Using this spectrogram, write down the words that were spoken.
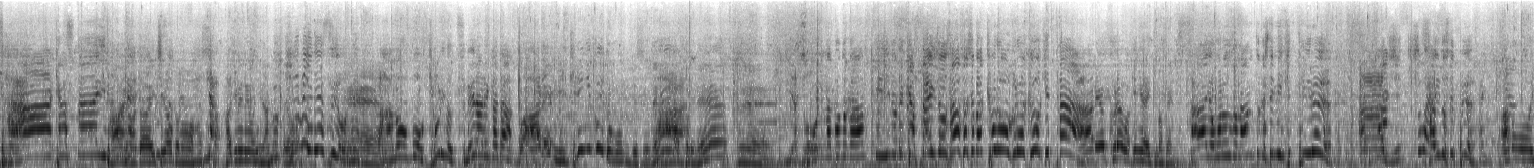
ト。さあキャスター移動で、はいまた1ラウンドの初めのようになりましたよ不気味ですよね、あのもう距離の詰められ方。まああれ見切りにくいと思うんですよねはい。やっぱりね。え。いやそんなことがあっていいのでキャスター以上さあそしてバックブローこれは空を切った。あれを食らうわけにはいきません。さあ汚れぞなんとかして見切っている。あー実はサイドステップ。あの汚れ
